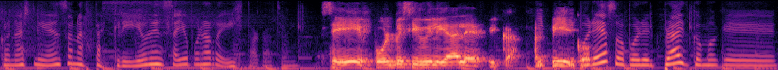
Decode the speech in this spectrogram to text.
con Ashley Benson hasta escribió un ensayo para una revista, ¿cachai? Sí, full visibilidad lésbica, al Y pico. por eso, por el Pride, como que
